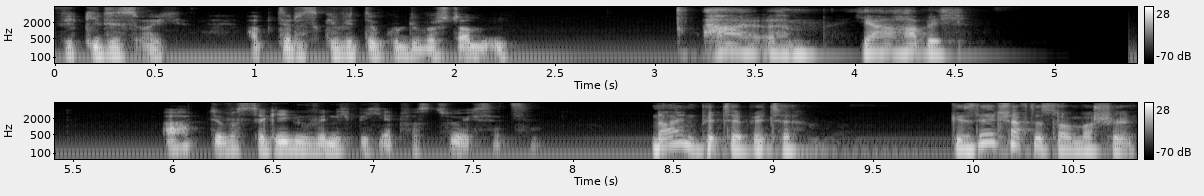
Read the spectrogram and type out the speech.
wie geht es euch? Habt ihr das Gewitter gut überstanden? Ah, ähm, ja, habe ich. Ah, habt ihr was dagegen, wenn ich mich etwas zu euch setze? Nein, bitte, bitte. Gesellschaft ist doch immer schön.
